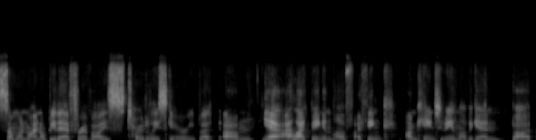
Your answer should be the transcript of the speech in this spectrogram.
someone might not be there forever is totally scary. But um, yeah, I like being in love. I think I'm keen to be in love again, but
